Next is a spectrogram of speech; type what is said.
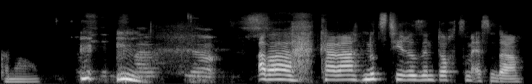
Genau. Auf jeden Fall. Ja. Aber Kara, Nutztiere sind doch zum Essen da.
